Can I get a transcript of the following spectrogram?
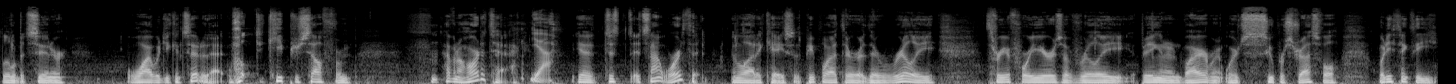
a little bit sooner why would you consider that? Well, to keep yourself from having a heart attack. Yeah. Yeah, just it's not worth it in a lot of cases. People out there they're really three or four years of really being in an environment where it's super stressful, what do you think the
